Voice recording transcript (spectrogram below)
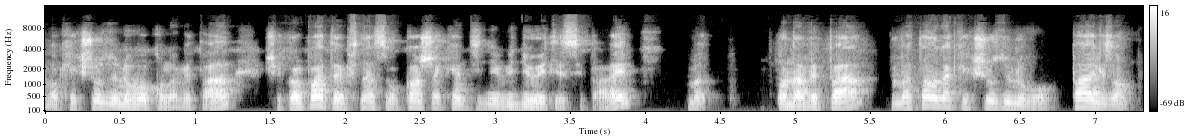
Donc quelque chose de nouveau qu'on n'avait pas. Quand chaque individu était séparé, on n'avait pas. Maintenant on a quelque chose de nouveau. Par exemple,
